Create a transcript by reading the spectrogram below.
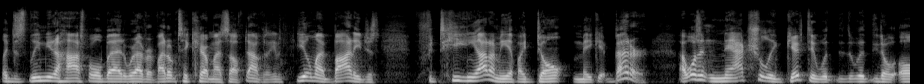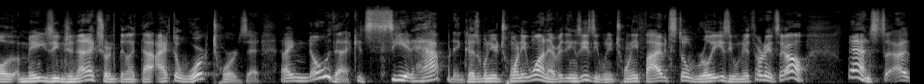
like just leave me in a hospital bed, whatever. If I don't take care of myself now, because I can feel my body just fatiguing out of me if I don't make it better. I wasn't naturally gifted with with you know all amazing genetics or anything like that. I have to work towards it, and I know that I could see it happening because when you're 21, everything's easy. When you're 25, it's still really easy. When you're 30, it's like oh man, uh,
